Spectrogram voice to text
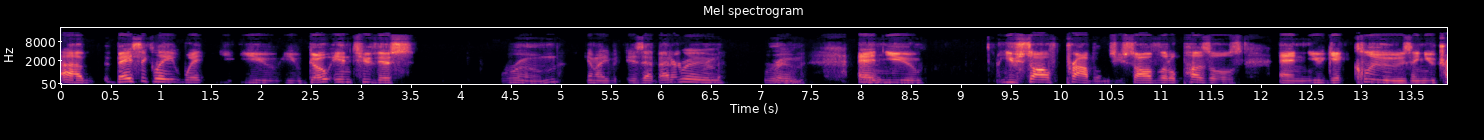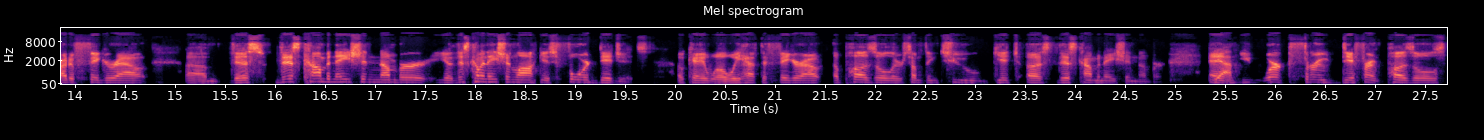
uh, basically, what you you go into this room Am I? Is that better? Room. Room. Room. And you you solve problems. You solve little puzzles, and you get clues, and you try to figure out um, this this combination number. You know, this combination lock is four digits. Okay, well, we have to figure out a puzzle or something to get us this combination number. And yeah. you work through different puzzles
